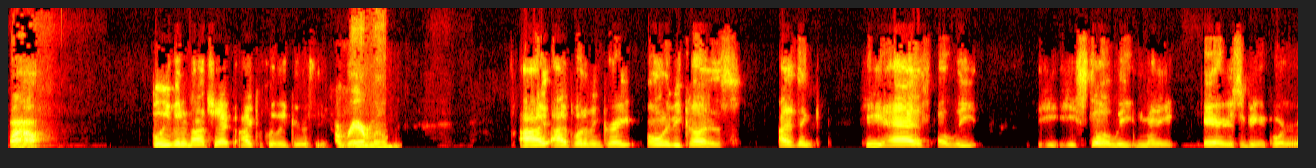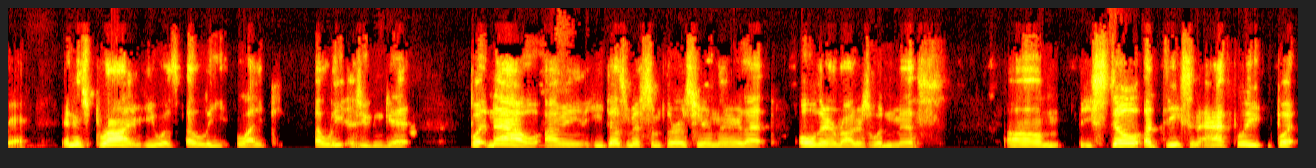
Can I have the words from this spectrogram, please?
Wow, Believe it or not, Check, I completely agree with you. a rare moment. I, I put him in great only because I think he has elite. He, he's still elite in many areas of being a quarterback. In his prime, he was elite, like elite as you can get. But now, I mean, he does miss some throws here and there that old Aaron Rodgers wouldn't miss. Um, he's still a decent athlete, but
